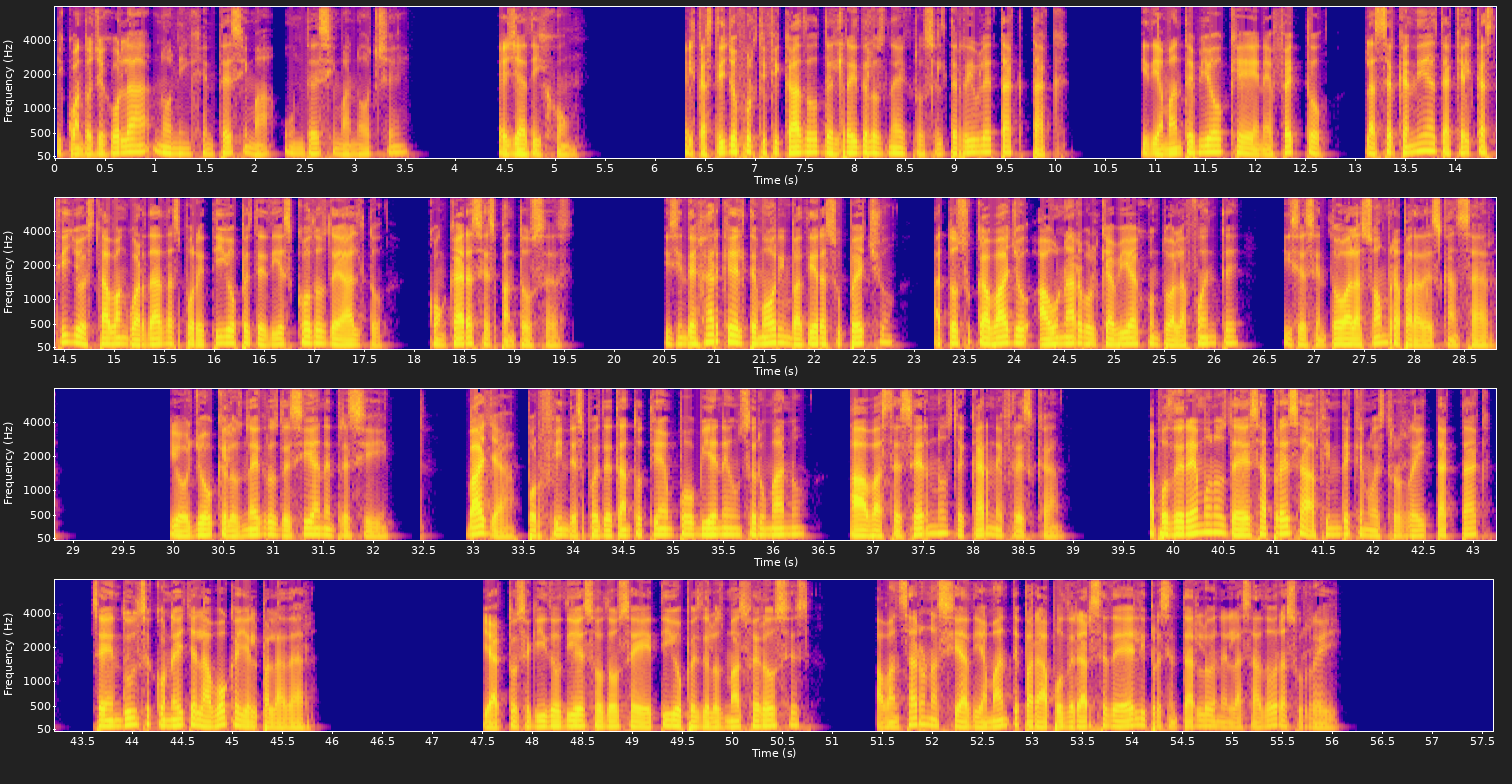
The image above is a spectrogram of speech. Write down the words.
Y cuando llegó la noningentésima undécima noche, ella dijo, El castillo fortificado del rey de los negros, el terrible Tac Tac. Y Diamante vio que, en efecto, las cercanías de aquel castillo estaban guardadas por etíopes de diez codos de alto, con caras espantosas. Y sin dejar que el temor invadiera su pecho, ató su caballo a un árbol que había junto a la fuente y se sentó a la sombra para descansar y oyó que los negros decían entre sí Vaya, por fin después de tanto tiempo viene un ser humano a abastecernos de carne fresca. Apoderémonos de esa presa a fin de que nuestro rey Tac Tac se endulce con ella la boca y el paladar. Y acto seguido diez o doce etíopes de los más feroces avanzaron hacia Diamante para apoderarse de él y presentarlo en el asador a su rey.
